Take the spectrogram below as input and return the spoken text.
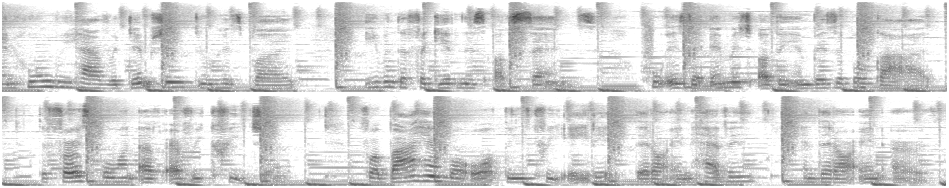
in whom we have redemption through his blood, even the forgiveness of sins, who is the image of the invisible God, the firstborn of every creature. For by him were all things created that are in heaven and that are in earth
